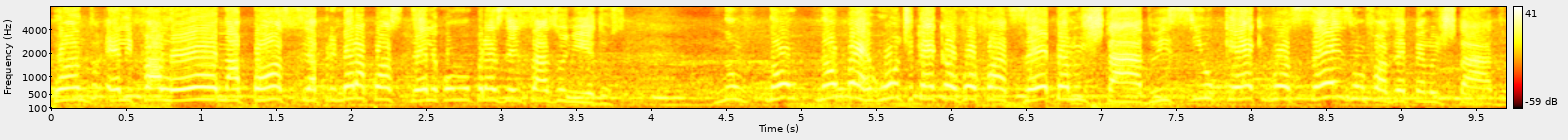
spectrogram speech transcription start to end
quando ele falou na posse, a primeira posse dele como presidente dos Estados Unidos, não, não, não pergunte o que é que eu vou fazer pelo Estado, e sim o que é que vocês vão fazer pelo Estado.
